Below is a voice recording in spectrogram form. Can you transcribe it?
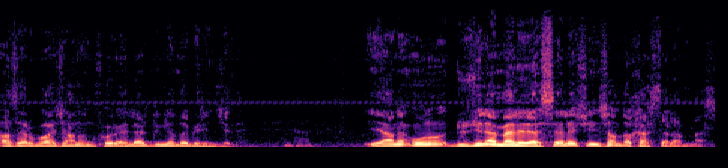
Azərbaycanın xörəkləri dünyada birincidir. Yəni onu düzgün əməl eləsələr heç insan da xəstələnməz.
